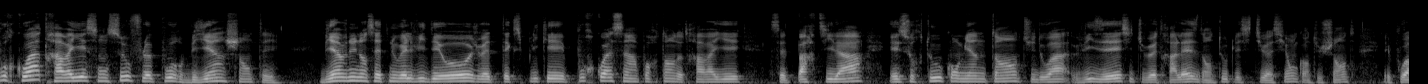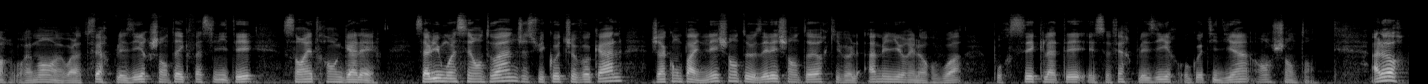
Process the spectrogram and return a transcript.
pourquoi travailler son souffle pour bien chanter? Bienvenue dans cette nouvelle vidéo. Je vais t'expliquer pourquoi c'est important de travailler cette partie-là et surtout combien de temps tu dois viser si tu veux être à l'aise dans toutes les situations quand tu chantes et pouvoir vraiment euh, te faire plaisir, chanter avec facilité sans être en galère. Salut, moi c'est Antoine, je suis coach vocal. J'accompagne les chanteuses et les chanteurs qui veulent améliorer leur voix pour s'éclater et se faire plaisir au quotidien en chantant. Alors,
